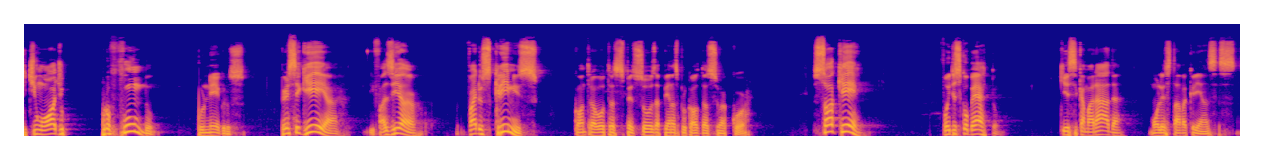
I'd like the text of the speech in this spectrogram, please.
que tinha um ódio profundo por negros. Perseguia e fazia vários crimes contra outras pessoas apenas por causa da sua cor. Só que foi descoberto que esse camarada molestava crianças.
